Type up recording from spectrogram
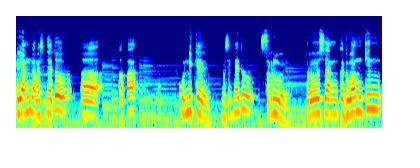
yang enggak maksudnya itu eh, apa unik ya musiknya itu seru. ya. Terus yang kedua mungkin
